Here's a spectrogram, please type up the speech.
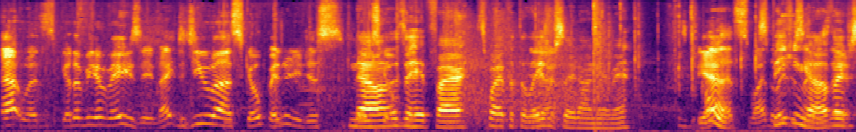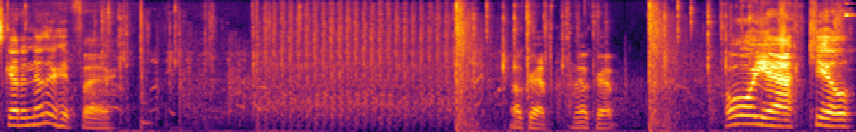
That was gonna be amazing. Right? Did you uh, scope in or you just? No, no-scoped that's a it? hip fire. That's why I put the laser Yeah. sight on here, man. Yeah, Oh, that's why. Speaking of, I just got another hip fire. Oh crap. Oh crap. Oh yeah, kill.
